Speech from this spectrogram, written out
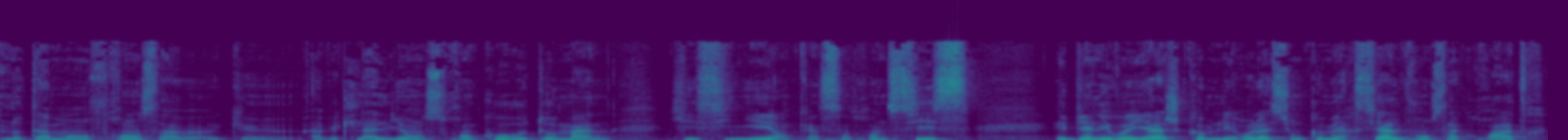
notamment en France avec, euh, l'alliance franco-ottomane qui est signée en 1536, eh bien les voyages comme les relations commerciales vont s'accroître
